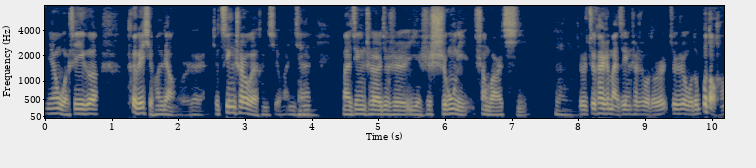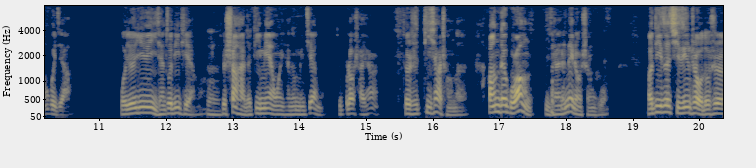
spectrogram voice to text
因为我是一个特别喜欢两轮的人，就自行车我也很喜欢。以前嗯买自行车就是也是十公里上班骑，嗯就是最开始买自行车的时候，我都是就是我都不导航回家，我就因为以前坐地铁嘛，嗯就上海的地面我以前都没见过，就不知道啥样，就是地下城的 underground，以前是那种生活。然后第一次骑自行车，我都是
